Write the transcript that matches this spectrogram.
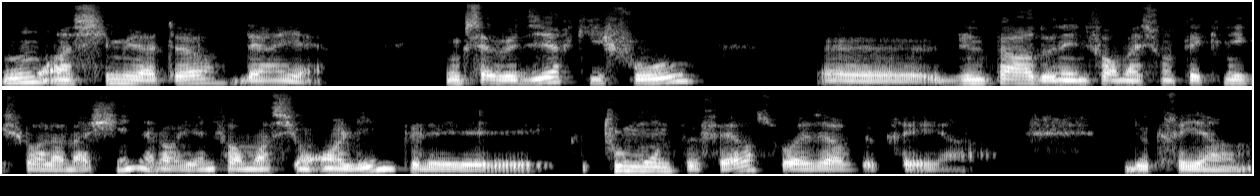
ont un simulateur derrière. Donc ça veut dire qu'il faut euh, d'une part donner une formation technique sur la machine. Alors il y a une formation en ligne que, les, tout le monde peut faire sous réserve de créer un, de créer un,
